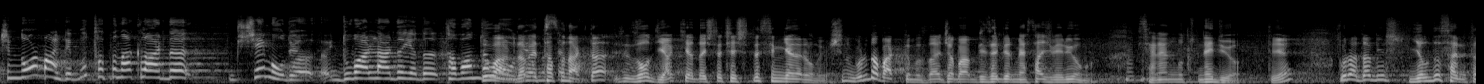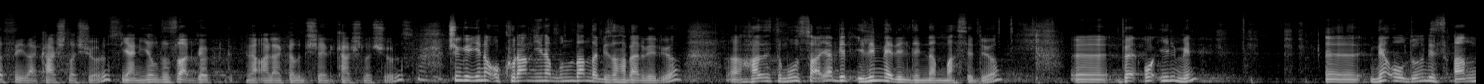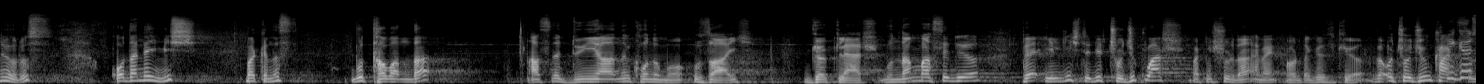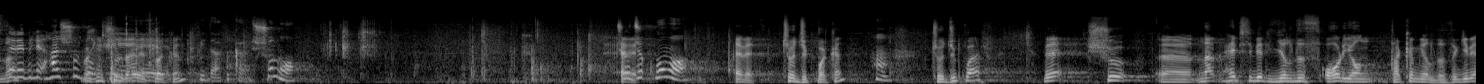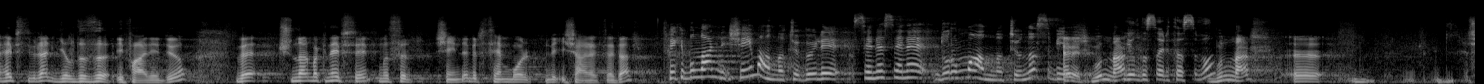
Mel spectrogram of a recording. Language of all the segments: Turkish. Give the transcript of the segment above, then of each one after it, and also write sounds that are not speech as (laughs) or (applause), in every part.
Şimdi normalde bu tapınaklarda bir şey mi oluyor? Duvarlarda ya da tavanda mı Duvarda oluyor ve mesela? tapınakta zodyak ya da işte çeşitli simgeler oluyor. Şimdi burada baktığımızda acaba bize bir mesaj veriyor mu? Senenmut ne diyor diye. Burada bir yıldız haritasıyla karşılaşıyoruz. Yani yıldızlar gökle alakalı bir şeyle karşılaşıyoruz. Çünkü yine o Kur'an yine bundan da bize haber veriyor. Ee, Hazreti Musa'ya bir ilim verildiğinden bahsediyor. Ee, ve o ilmin e, ne olduğunu biz anlıyoruz. O da neymiş? Bakınız bu tavanda aslında dünyanın konumu, uzay, gökler bundan bahsediyor. Ve ilginç de bir çocuk var. Bakın şurada hemen orada gözüküyor. Ve o çocuğun Bir karşısında... gösterebilir. Ha şuradaki. Bakın şurada, evet, bakın. Bir dakika. Şu mu? Çocuk bu mu? Evet, çocuk bakın. Ha. Çocuk var ve şu e, hepsi bir yıldız, Orion takım yıldızı gibi hepsi birer yıldızı ifade ediyor. Ve şunlar bakın hepsi Mısır şeyinde bir sembolü işaret eder. Peki bunlar şeyi mi anlatıyor? Böyle sene sene durum mu anlatıyor? Nasıl bir Evet, bunlar- yıldız haritası bu? Bunlar e,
